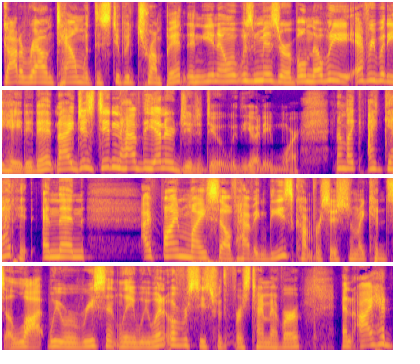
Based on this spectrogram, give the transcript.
got around town with the stupid trumpet and you know, it was miserable. Nobody everybody hated it, and I just didn't have the energy to do it with you anymore." And I'm like, "I get it." And then I find myself having these conversations with my kids a lot. We were recently, we went overseas for the first time ever, and I had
